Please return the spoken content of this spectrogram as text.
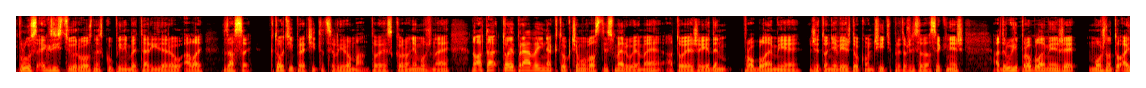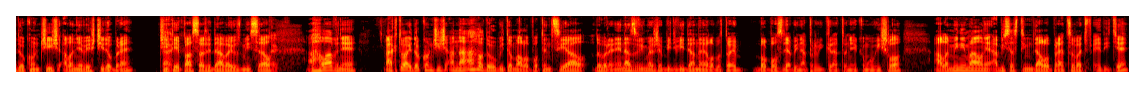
Plus existujú rôzne skupiny beta readerov, ale zase, kto ti prečíta celý román? To je skoro nemožné. No a tá, to je práve inak to, k čomu vlastne smerujeme a to je, že jeden problém je, že to nevieš dokončiť, pretože sa zasekneš a druhý problém je, že možno to aj dokončíš, ale nevieš či dobre, či Tak. tie pasáže dávajú zmysel Tak. a hlavne, ak to aj dokončíš a náhodou by to malo potenciál, dobre, nenazvíme, že byť vydané, lebo to je blbosť, aby na prvýkrát to niekomu vyšlo, ale minimálne, aby sa s tým dalo pracovať v edite,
